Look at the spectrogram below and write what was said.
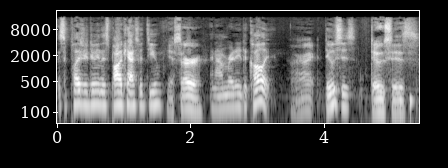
it's a pleasure doing this podcast with you, Yes, sir. and I'm ready to call it. All right. Deuces. Deuces.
